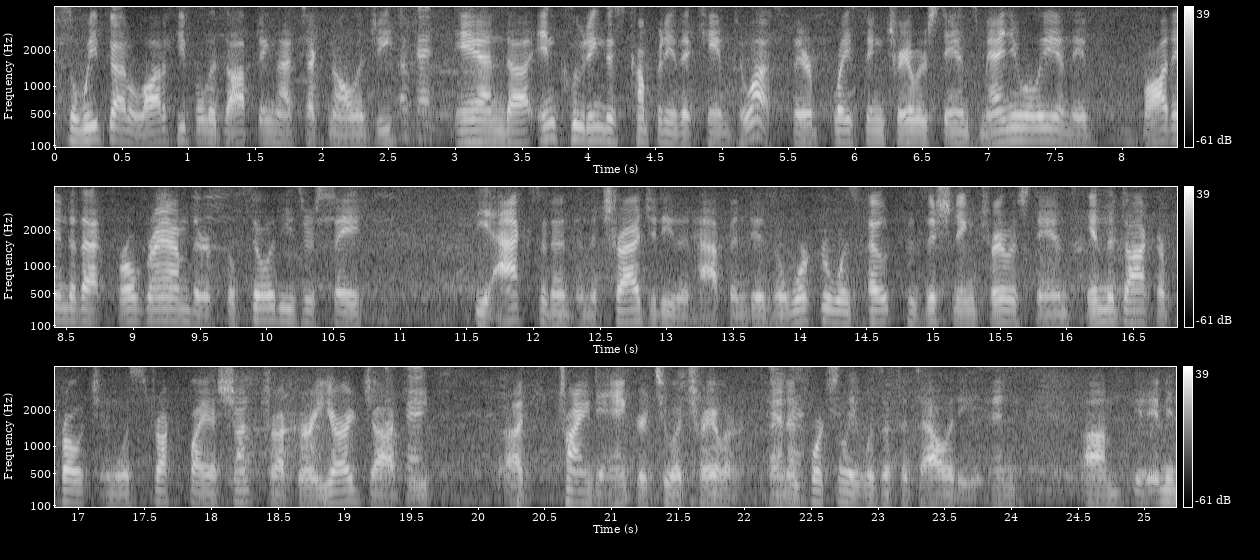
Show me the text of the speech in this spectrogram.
So we've got a lot of people adopting that technology. Okay. and uh, including this company that came to us. They're placing trailer stands manually and they've bought into that program. Their facilities are safe. The accident and the tragedy that happened is a worker was out positioning trailer stands in the dock approach and was struck by a shunt truck or a yard jockey Okay. uh, trying to anchor to a trailer. And unfortunately, it was a fatality. And um, I mean,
